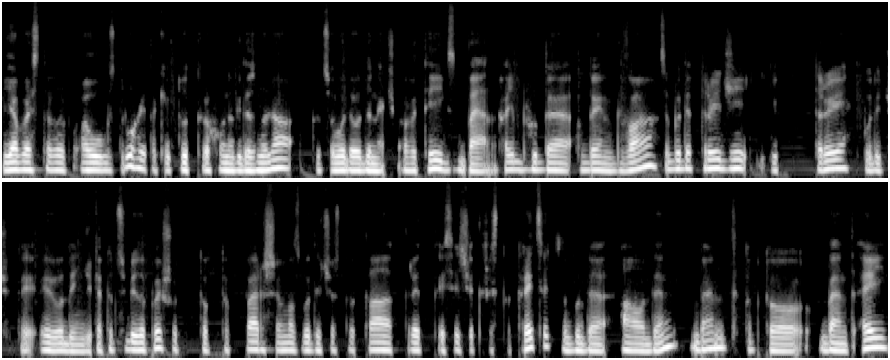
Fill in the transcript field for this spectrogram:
Я виставив AUX 2, так як тут рахунок йде з нуля, то це буде одиничка. VTX Band. Хай буде 1, 2, це буде 3G, і 3 буде 4, 1G. Я тут собі запишу. Тобто, перше в нас буде частота 3330, це буде A1 band, тобто band A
